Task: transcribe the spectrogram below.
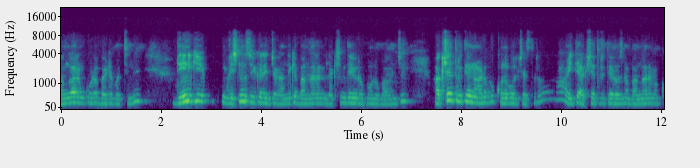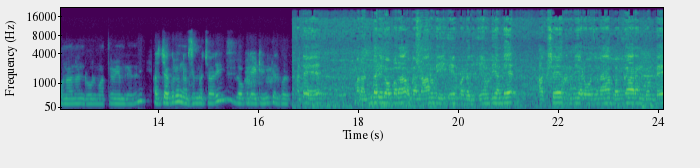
బంగారం కూడా బయటకు వచ్చింది. దీనికి విష్ణువు స్వీకరించాడు. అందుకే బంగారాన్ని లక్ష్మీదేవి రూపంలో భావించి అక్షయ తృతీయ నాడు కొనుగోలు చేస్తారు. అయితే అక్షయ తృతీయ రోజున బంగారం కొనాలని రూల్ మాత్రం ఏం లేదని అర్చకులు నరసింహచారి లోకల్ ఐటీని తెలిపారు. అంటే మనందరి లోపల ఒక నానుడి ఏర్పడ్డది ఏమిటి అంటే అక్షయ తృతీయ రోజున బంగారం కొంటే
